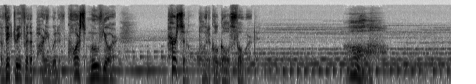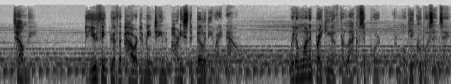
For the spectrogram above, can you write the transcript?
A victory for the party would, of course, move your personal political goals forward. Oh. Tell me, do you think you have the power to maintain the party's stability right now? We don't want it breaking up for lack of support from Ogikubo-sensei.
